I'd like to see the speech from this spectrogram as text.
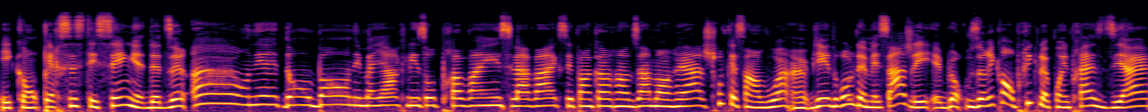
et qu'on persiste et signe de dire ah on est donc bon, on est meilleur que les autres provinces, la vague c'est pas encore rendu à Montréal. Je trouve que ça envoie un bien drôle de message et bon, vous aurez compris que le point de presse d'hier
